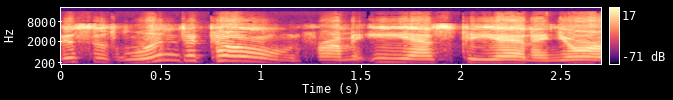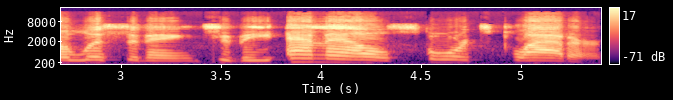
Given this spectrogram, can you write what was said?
This is Linda Cohn from ESPN, and you're listening to the ML Sports Platter.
